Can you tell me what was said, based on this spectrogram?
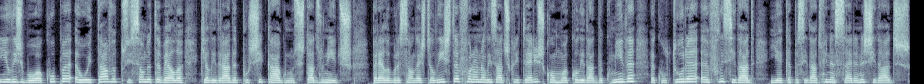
e Lisboa ocupa a oitava posição da tabela, que é liderada por Chicago, nos Estados Unidos. Para a elaboração desta lista foram analisados critérios como a qualidade da comida, a cultura, a felicidade e a capacidade financeira nas cidades.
